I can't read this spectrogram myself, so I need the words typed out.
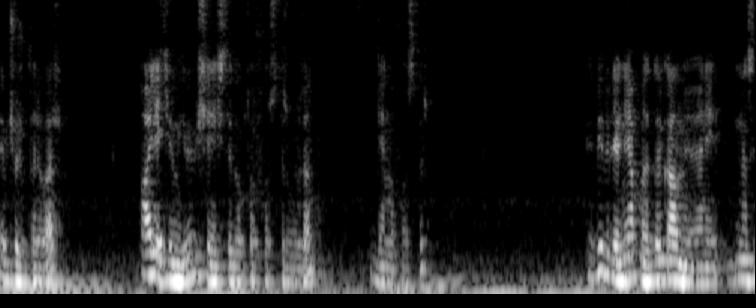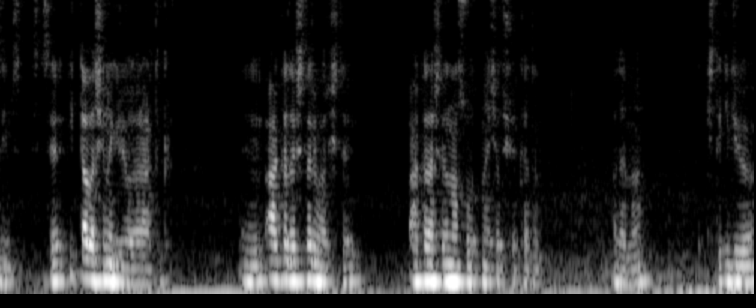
Ve bir çocukları var. Aile hekimi gibi bir şey işte Doktor Foster burada. Gemma Foster. E, Birbirlerine yapmadıkları kalmıyor. Yani nasıl diyeyim size iddialaşına giriyorlar artık. E, Arkadaşları var işte. Arkadaşlarından soğutmaya çalışıyor kadın adamı. İşte gidiyor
